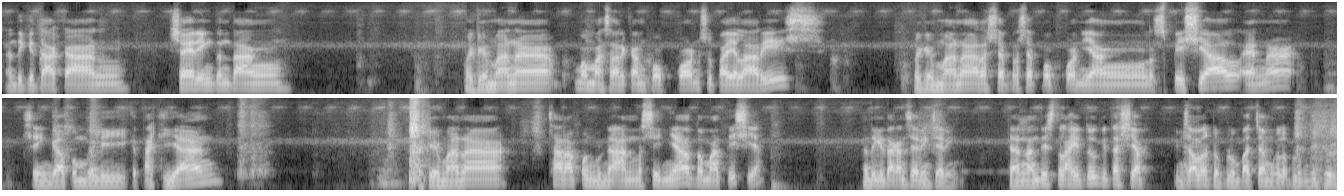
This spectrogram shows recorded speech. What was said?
Nanti kita akan sharing tentang bagaimana memasarkan popcorn supaya laris, bagaimana resep-resep popcorn yang spesial, enak, sehingga pembeli ketagihan, bagaimana cara penggunaan mesinnya otomatis ya. Nanti kita akan sharing-sharing. Dan nanti setelah itu kita siap insya Allah 24 jam kalau belum tidur.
